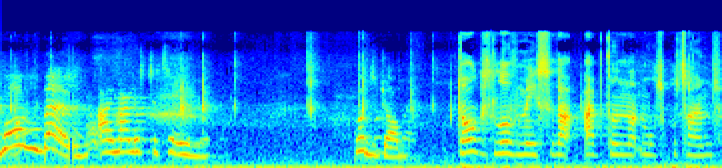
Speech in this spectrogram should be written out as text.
one bone, I managed to tame it. Good job. Dogs love me, so that I've done that multiple times.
